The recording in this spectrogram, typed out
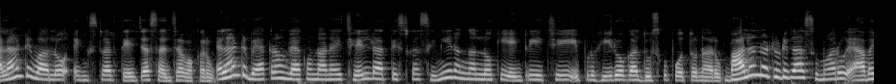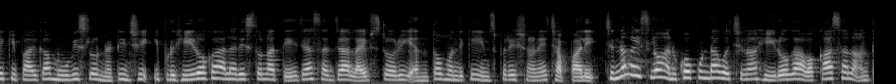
అలాంటి వారిలో యంగ్స్టర్ తేజ సజ్జా ఒకరు. ఎలాంటి బ్యాక్గ్రౌండ్ లేకుండానే చైల్డ్ ఆర్టిస్ట్గా సినీ రంగంలోకి ఎంట్రీ ఇచ్చి ఇప్పుడు హీరోగా దూసుకుపోతున్నారు. బాలనటుడిగా సుమారు యాభైకి పైగా మూవీస్లో నటించి ఇప్పుడు హీరోగా అలరిస్తున్న తేజ సజ్జా లైఫ్ స్టోరీ ఎంతో మందికి ఇన్స్పిరేషన్ అనే చెప్పాలి. చిన్న వయసులో అనుకోకుండా వచ్చిన హీరోగా అవకాశాలు అంత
